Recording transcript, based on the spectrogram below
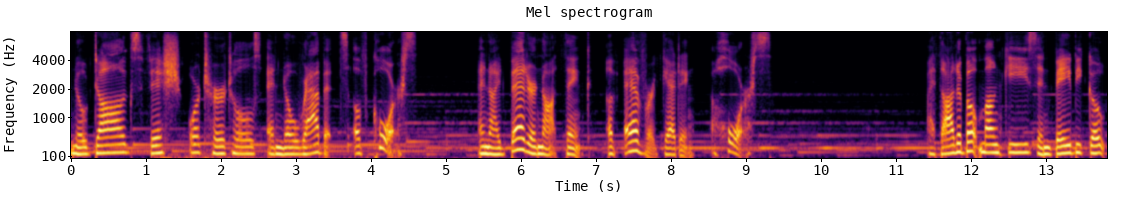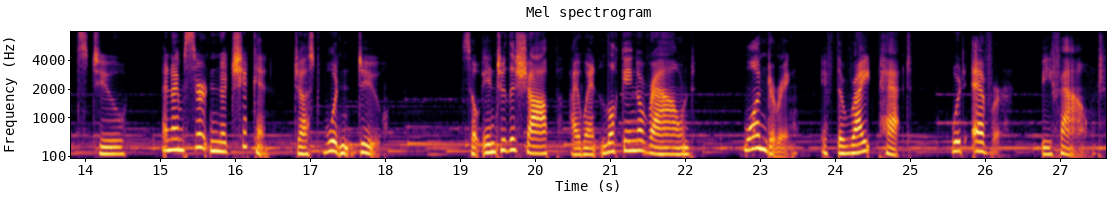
No dogs, fish, or turtles, and no rabbits, of course and I'd better not think of ever getting a horse. I thought about monkeys and baby goats too, and I'm certain a chicken just wouldn't do. So into the shop I went looking around, wondering if the right pet would ever be found.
